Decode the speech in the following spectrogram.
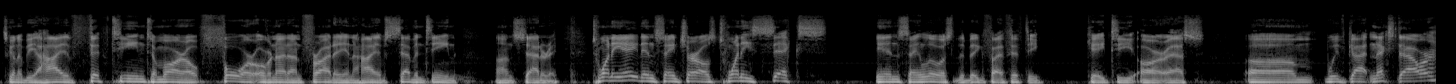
it's going to be a high of 15 tomorrow, 4 overnight on Friday, and a high of 17 on Saturday. 28 in St. Charles, 26 in St. Louis the Big 550 KTRS. Um, we've got next hour.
